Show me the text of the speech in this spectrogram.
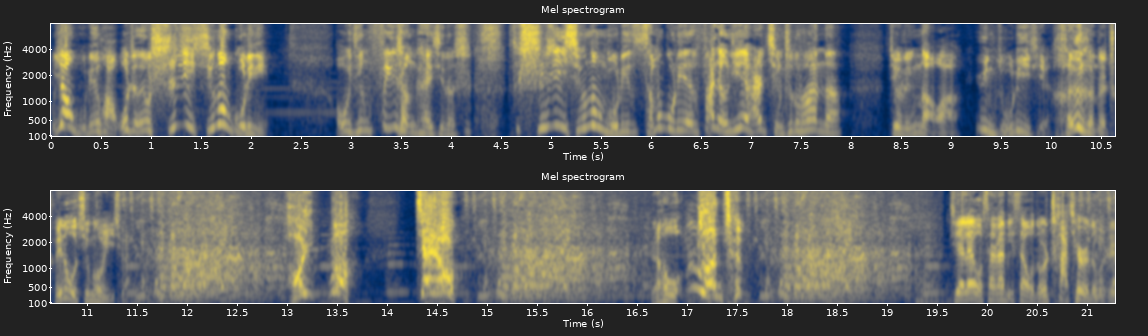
要鼓励的话，我只能用实际行动鼓励你。我一听非常开心的是，实际行动鼓励怎么鼓励？发奖金还是请吃顿饭呢？就领导啊，运足力气，狠狠地捶了我胸口一拳。好，加油！然后我乱成。接下来我参加比赛，我都是岔气儿的，我这。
